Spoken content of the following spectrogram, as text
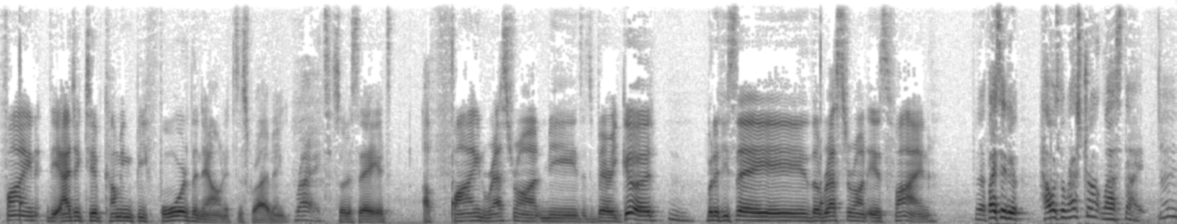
fine, the adjective coming before the noun it's describing. Right. So to say it's a fine restaurant means it's very good, hmm. but if you say the restaurant is fine, If I say to you, How was the restaurant last night? eh,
